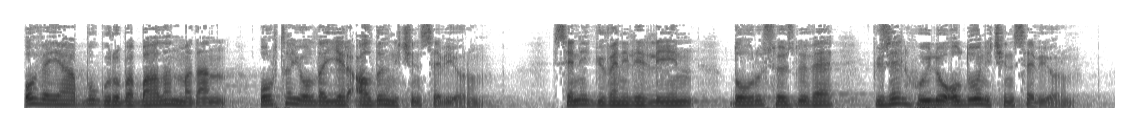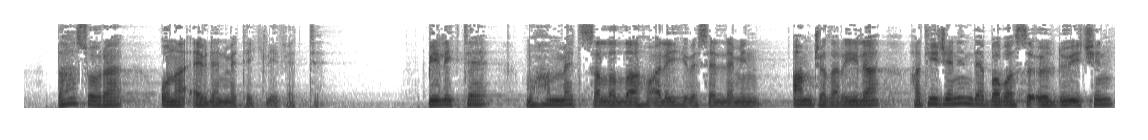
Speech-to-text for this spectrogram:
o veya bu gruba bağlanmadan orta yolda yer aldığın için seviyorum. Seni güvenilirliğin, doğru sözlü ve güzel huylu olduğun için seviyorum. Daha sonra ona evlenme teklif etti. Birlikte Muhammed sallallahu aleyhi ve sellemin amcalarıyla Hatice'nin de babası öldüğü için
